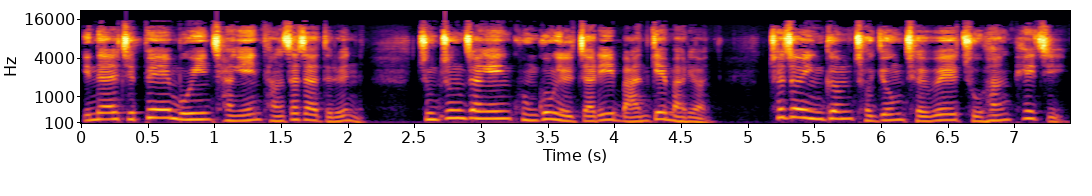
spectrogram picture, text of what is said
이날 집회에 모인 장애인 당사자들은 중증장애인 공공일자리 만개 마련, 최저임금 적용 제외 조항 폐지,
